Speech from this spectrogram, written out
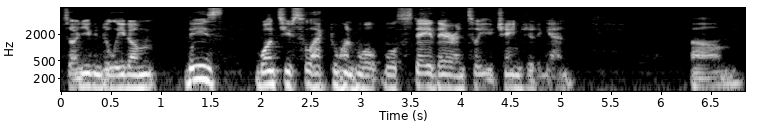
So you can delete them. These, once you select one, will will stay there until you change it again. Um,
